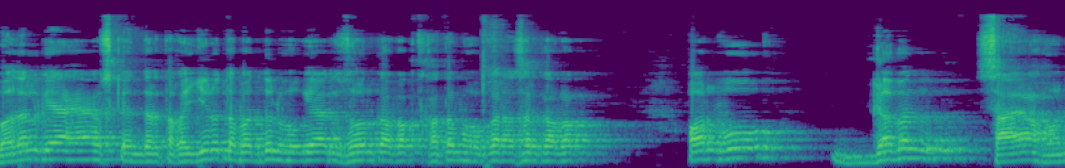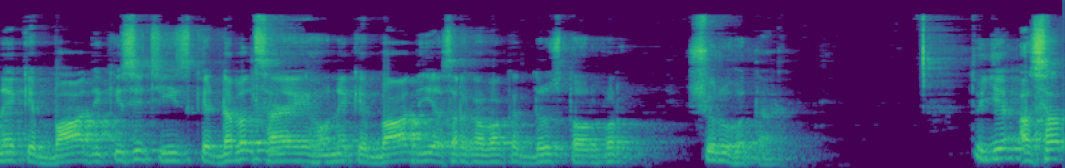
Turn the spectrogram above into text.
بدل گیا ہے، اس کے اندر تغیر و تبدل ہو گیا تو زہر کا وقت ختم ہو کر اثر کا وقت اور وہ ڈبل سایہ ہونے کے بعد کسی چیز کے ڈبل سایہ ہونے کے بعد ہی اثر کا وقت درست طور پر شروع ہوتا ہے۔ تو یہ اثر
